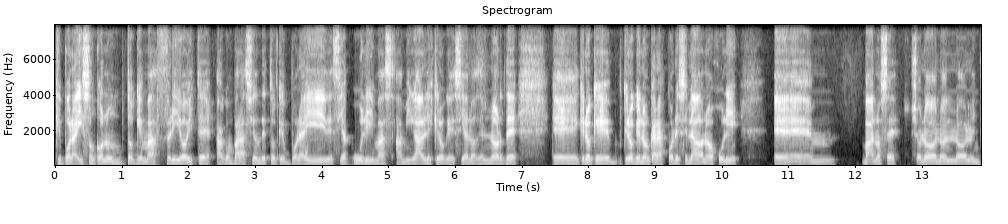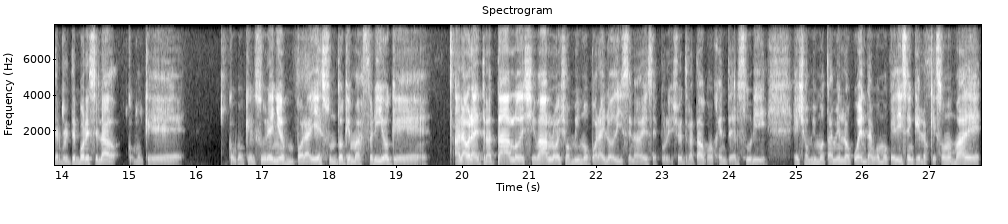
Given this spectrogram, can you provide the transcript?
que por ahí son con un toque más frío, ¿viste? A comparación de esto que por ahí decía Juli, más amigables, creo que decía los del norte. Eh, creo, que, creo que lo encarás por ese lado, ¿no, Juli? Em, va, no sé, yo lo, lo, interpreté por ese lado. Como que, como que el sureño por ahí es un toque más frío que, a la hora de tratarlo, de llevarlo, ellos mismos por ahí lo dicen a veces, porque yo he tratado con gente del sur y ellos mismos también lo cuentan, como que dicen que los que somos más de,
